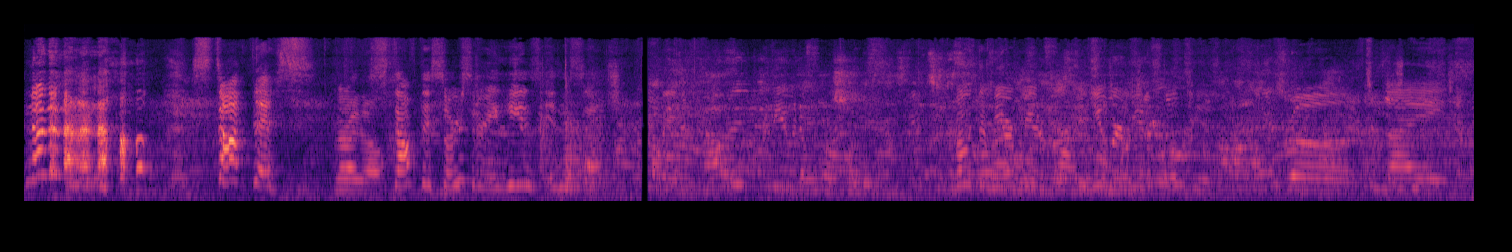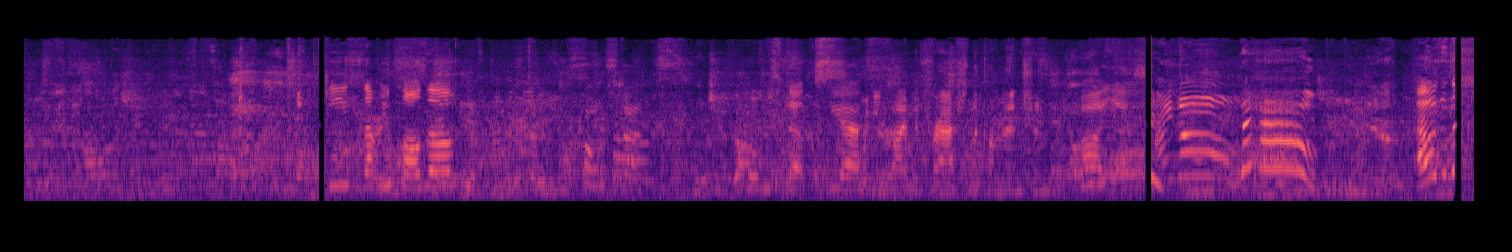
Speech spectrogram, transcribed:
No, no, no, no, no. Stop this. Stop this sorcery. He is innocent. Beautiful. Both of you are beautiful, and you were beautiful too. Bro, tonight. Keys, is that what you call them? The homestucks. Yes. When you find the trash in the convention. Ah, yes. I know! No! I was the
